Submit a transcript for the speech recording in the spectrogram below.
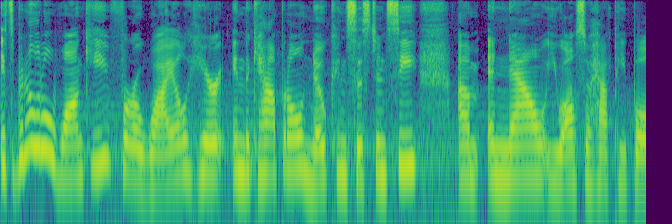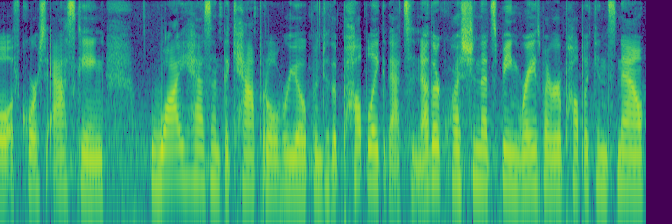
has been a little wonky for a while here in the Capitol, no consistency. Um, and now you also have people, of course, asking why hasn't the Capitol reopened to the public? That's another question that's being raised by Republicans now.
